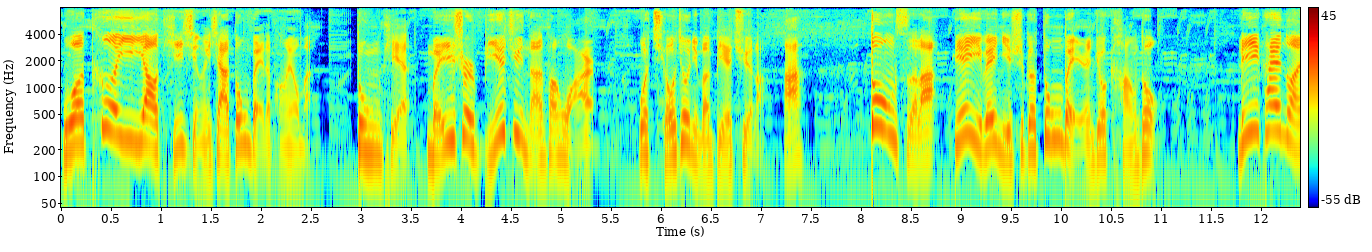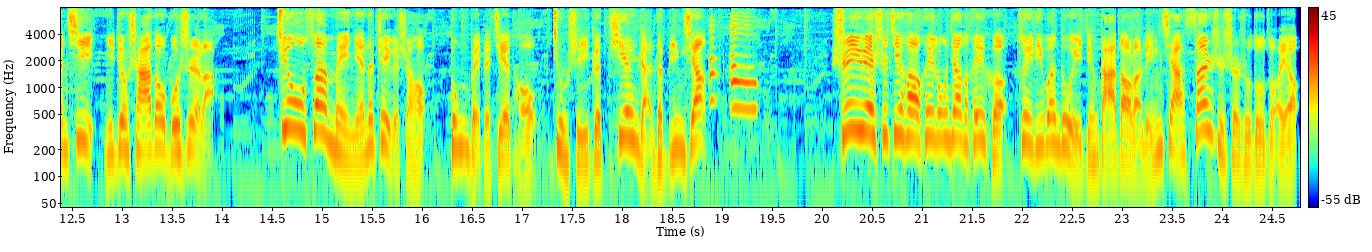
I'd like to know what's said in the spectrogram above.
我特意要提醒一下东北的朋友们，冬天没事别去南方玩儿我求求你们别去了啊！冻死了，别以为你是个东北人就扛冻，离开暖气你就啥都不是了。就算每年的这个时候，东北的街头就是一个天然的冰箱。十一月十七号，黑龙江的黑河最低温度已经达到了零下三十摄氏度左右，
